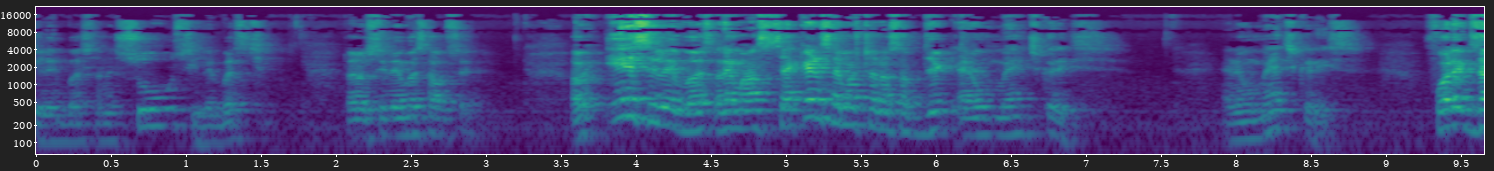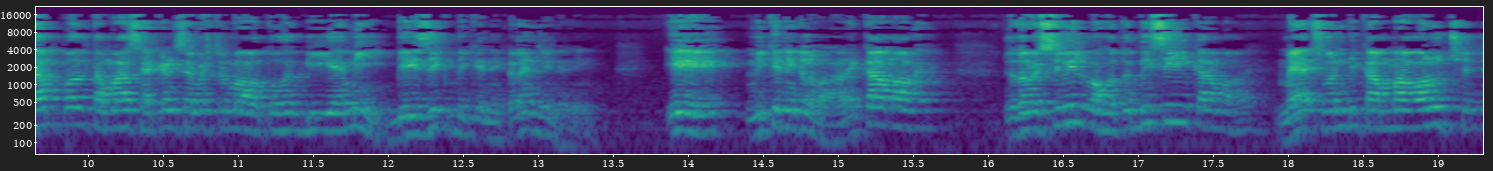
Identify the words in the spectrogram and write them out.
સિલેબસ અને શું સિલેબસ છે? તો એનો સિલેબસ આવશે. હવે એ સિલેબસ અને મારા સેકન્ડ સેમેસ્ટરના સબ્જેક્ટ એને હું મેચ કરીશ. એને હું મેચ કરીશ. ફોર એક્ઝામ્પલ તમારા સેકન્ડ સેમેસ્ટરમાં આવતો હોય બીએમઈ બેઝિક મિકેનિકલ એન્જિનિયરિંગ એ મિકેનિકલ વાળાને કામ આવે. જો તમે સિવિલમાં હો તો બીસીઈ કામ આવે. મેથ્સ વન બી કામમાં આવવાનું જ છે.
